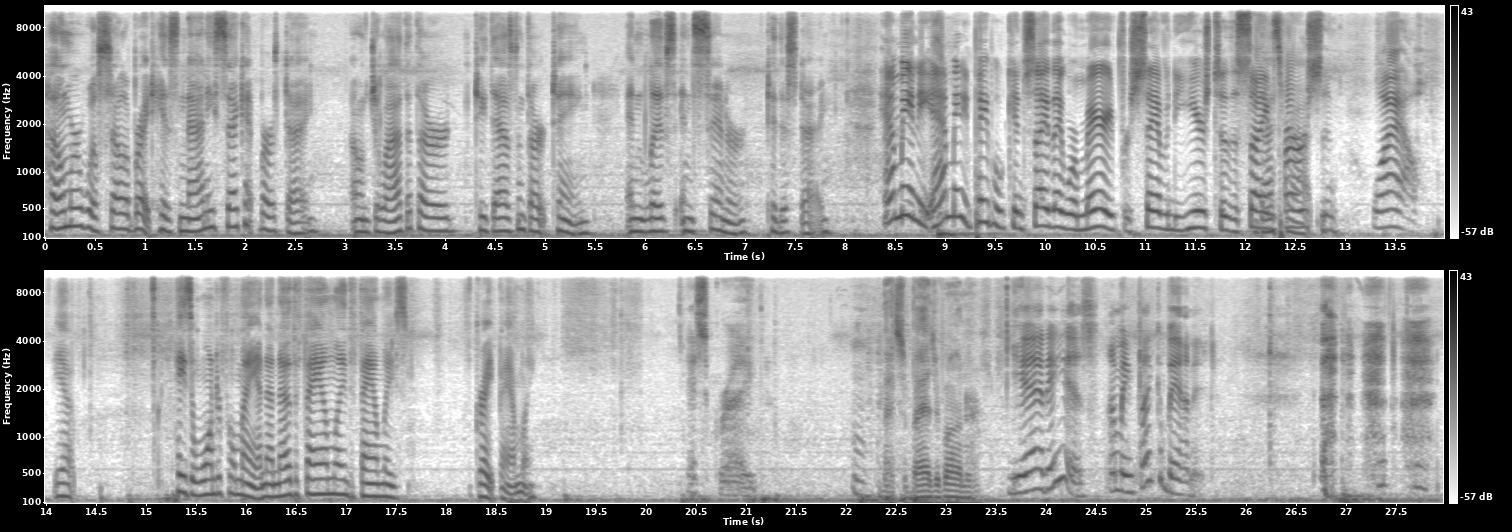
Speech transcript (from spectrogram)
Homer will celebrate his 92nd birthday on July the 3rd, 2013, and lives in Center to this day. How many how many people can say they were married for 70 years to the same That's right. person? Wow. Yep. He's a wonderful man. I know the family. The family's a great family. That's great. That's a badge of honor. Yeah, it is. I mean, think about it.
